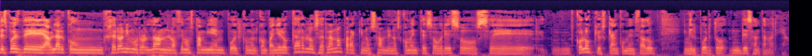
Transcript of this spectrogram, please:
Después de hablar con Jerónimo Roldán, lo hacemos también pues con el compañero Carlos Serrano para que nos hable, nos comente sobre esos eh, coloquios que han comenzado en el puerto de Santa María.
